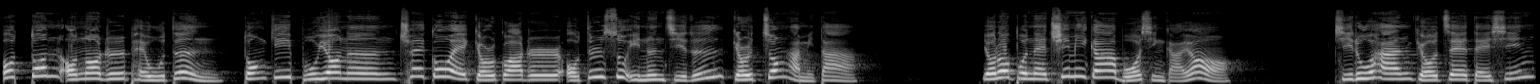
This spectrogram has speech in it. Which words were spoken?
어떤 언어를 배우든 동기부여는 최고의 결과를 얻을 수 있는지를 결정합니다. 여러분의 취미가 무엇인가요? 지루한 교재 대신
